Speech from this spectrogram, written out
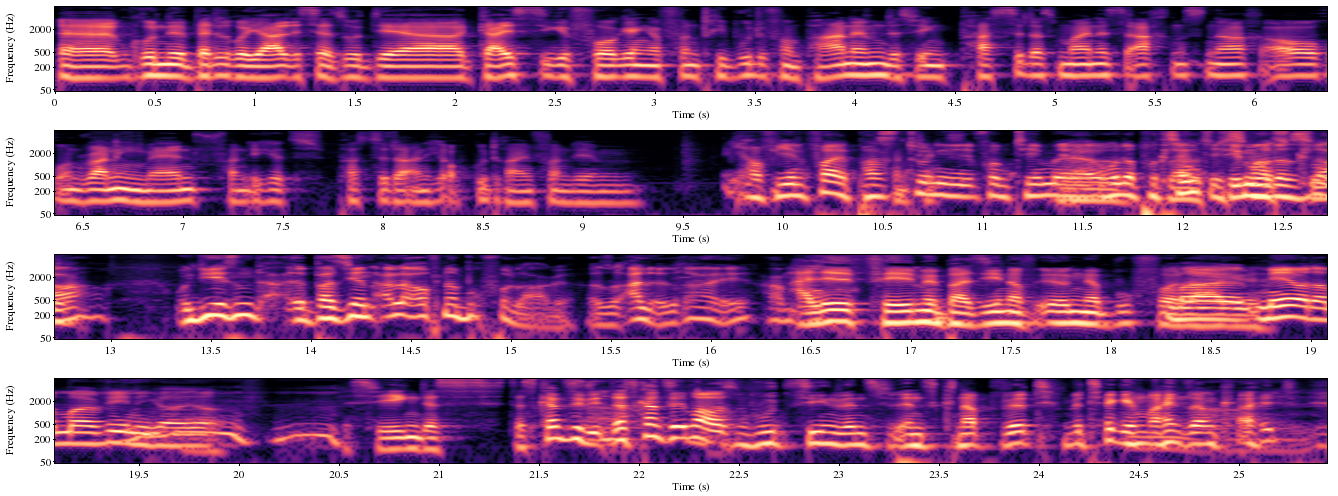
Äh, Im Grunde, Battle Royale ist ja so der geistige Vorgänger von Tribute von Panem, deswegen passte das meines Erachtens nach auch. Und Running Man fand ich jetzt, passte da eigentlich auch gut rein von dem. Ja, auf jeden Fall, passen tun die vom Thema ja, hundertprozentig. Das Thema so ist klar. So. Und die sind, äh, basieren alle auf einer Buchvorlage. Also alle drei haben. Alle Filme basieren auf irgendeiner Buchvorlage. Mal mehr oder mal weniger, ja. Deswegen, das, das, kannst, du, das kannst du immer aus dem Hut ziehen, wenn es knapp wird mit der Gemeinsamkeit. Nein,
